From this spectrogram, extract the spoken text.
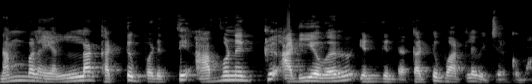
நம்மளை எல்லாம் கட்டுப்படுத்தி அவனுக்கு அடியவர் என்கின்ற கட்டுப்பாட்டில் வச்சிருக்குமா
